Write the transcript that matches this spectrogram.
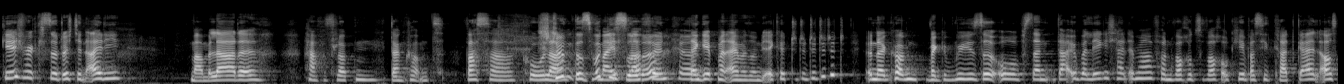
gehe ich wirklich so durch den Aldi. Marmelade, Haferflocken, dann kommt Wasser, Cola, Stimmt, das ist wirklich so, ne? Ja. Dann geht man einmal so um die Ecke und dann kommt mein Gemüse, Obst. Dann, da überlege ich halt immer von Woche zu Woche, okay, was sieht gerade geil aus,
